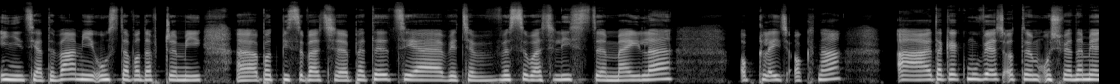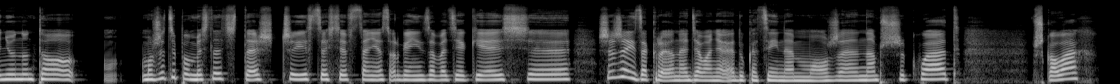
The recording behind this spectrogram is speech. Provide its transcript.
inicjatywami ustawodawczymi, e, podpisywać petycje, wiecie, wysyłać listy, maile, obkleić okna. A tak jak mówiłaś o tym uświadamianiu, no to możecie pomyśleć też, czy jesteście w stanie zorganizować jakieś e, szerzej zakrojone działania edukacyjne. Może na przykład w szkołach,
